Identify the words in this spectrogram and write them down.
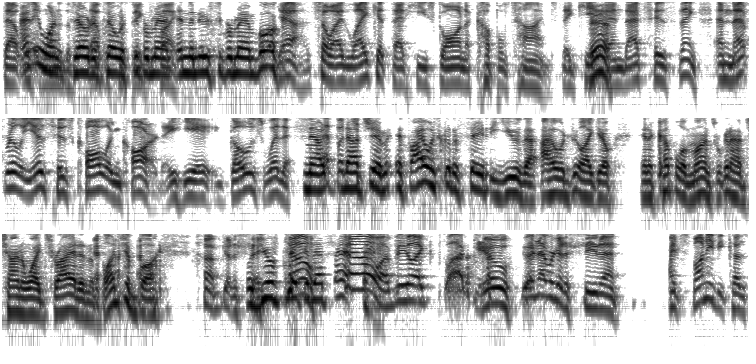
That was And he one went of the, toe to that was toe the with big Superman fight. in the new Superman book. Yeah, so I like it that he's gone a couple times. They keep, Yeah. and that's his thing, and that really is his calling card. He goes with it. Now, Uh, but now, Jim, if I was going to say to you that I would say, like, you know, in a couple of months, we're going to have China White Triad in a bunch of books. I'm gonna say, would you have taken no, that bet? No, I'd be like, fuck you. You're never gonna see that. It's funny because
